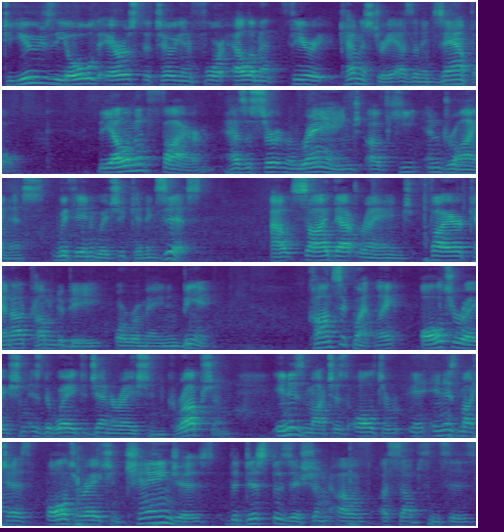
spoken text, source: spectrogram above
To use the old Aristotelian four element theory chemistry as an example, the element fire has a certain range of heat and dryness within which it can exist. Outside that range, fire cannot come to be or remain in being. Consequently, alteration is the way to generation corruption, inasmuch as, alter, inasmuch as alteration changes the disposition of a substance's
